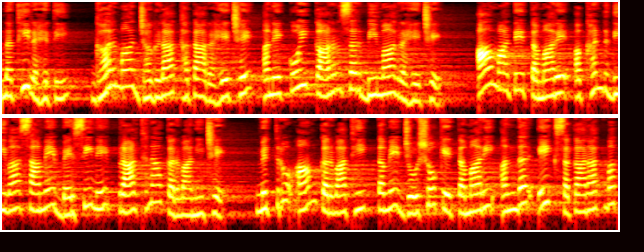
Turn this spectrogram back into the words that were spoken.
નથી રહેતી. ઘરમાં ઝઘડા થતા રહે છે અને કોઈ કારણસર બીમાર રહે છે. આ માટે તમારે અખંડ દીવા સામે બેસીને પ્રાર્થના કરવાની છે. મિત્રો, આમ કરવાથી તમે જોશો કે તમારી અંદર એક સકારાત્મક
